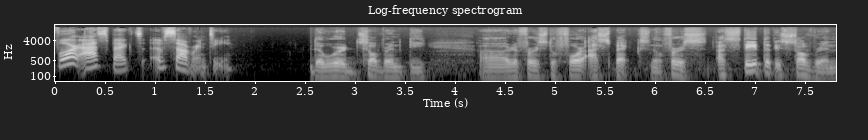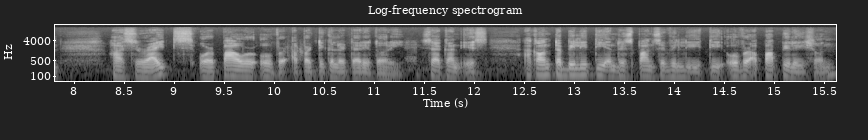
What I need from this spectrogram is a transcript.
four aspects of sovereignty. The word sovereignty uh, refers to four aspects. No, first, a state that is sovereign has rights or power over a particular territory. Second is accountability and responsibility over a population.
